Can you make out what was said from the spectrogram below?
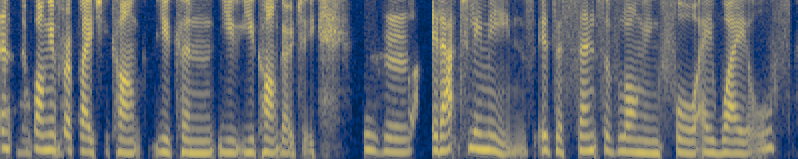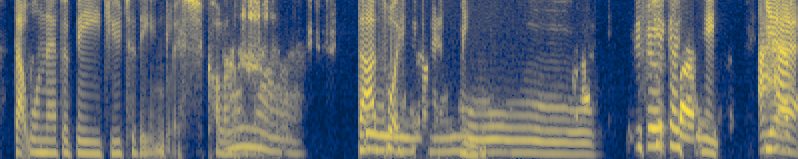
sense Oh. of longing for a place you can't you can you you can't go to. Mhm. It actually means it's a sense of longing for a Wales that will never be due to the English colonization. Ah. That's what Hiraeth means. Ooh. This chick goes. I Yeah. have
